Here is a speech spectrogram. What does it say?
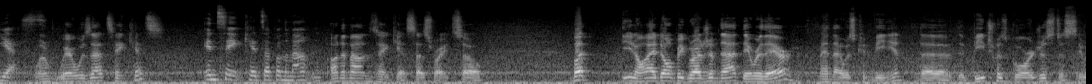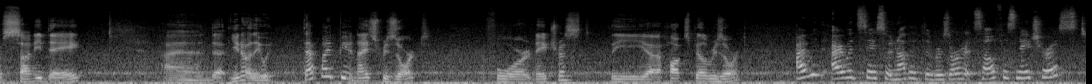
Yes. When, where was that? St. Kitts in St. Kitts up on the mountain. on the mountain, St. Kitts. That's right. So, but you know, I don't begrudge them that they were there, and that was convenient. the The beach was gorgeous. Just, it was sunny day, and uh, you know, they would, that might be a nice resort for naturist, the uh, Hawksbill Resort. I would I would say so. Not that the resort itself is naturist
